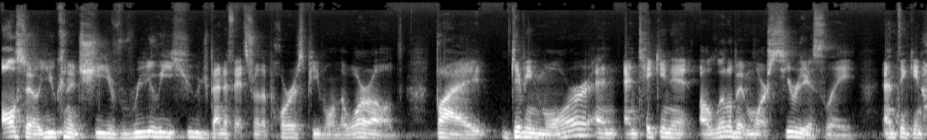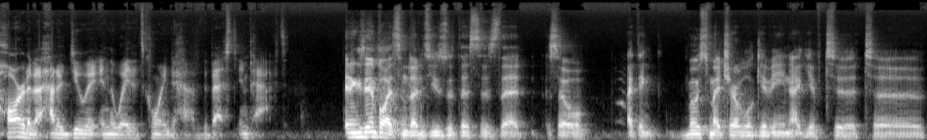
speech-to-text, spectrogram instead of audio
also you can achieve really huge benefits for the poorest people in the world by giving more and, and taking it a little bit more seriously and thinking hard about how to do it in the way that's going to have the best impact. An example I sometimes use with this is that so I think most of my charitable giving I give to to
